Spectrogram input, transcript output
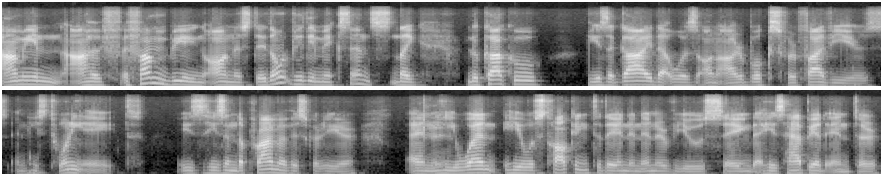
I mean, if, if I'm being honest, they don't really make sense. Like Lukaku, he's a guy that was on our books for five years, and he's 28. He's he's in the prime of his career, and Okay. he went. He was talking today in an interview saying that he's happy at Inter.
